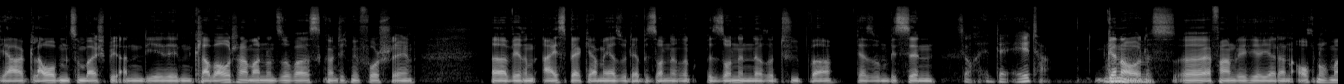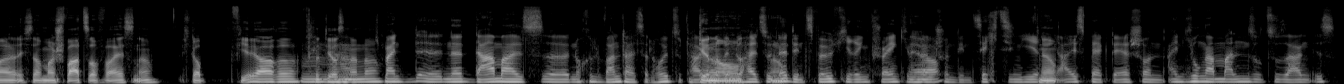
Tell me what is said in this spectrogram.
ja, Glauben zum Beispiel an die, den Klabautermann und sowas, könnte ich mir vorstellen. Äh, während Eisberg ja mehr so der besondere, besonnenere Typ war, der so ein bisschen, Ist auch der älter. genau, das äh, erfahren wir hier ja dann auch nochmal, ich sag mal, schwarz auf weiß, ne? Ich glaube, vier Jahre sind die Ja. auseinander. Ich meine, äh, ne, damals äh, noch relevanter als dann heutzutage. Genau, wenn du halt so ja. ne, den zwölfjährigen Frankie und Ja. dann schon den 16-jährigen Ja. Eisberg, der schon ein junger Mann sozusagen ist.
